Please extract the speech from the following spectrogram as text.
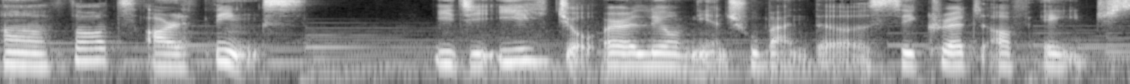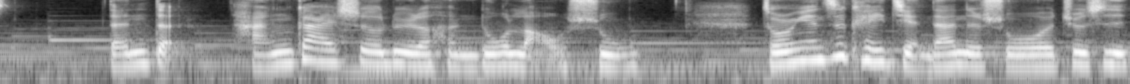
呃，《Thoughts Are Things》。以及一九二六年出版的《Secret of Ages》等等，涵盖涉猎了很多老书。总而言之，可以简单的说，就是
